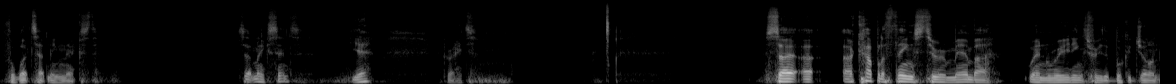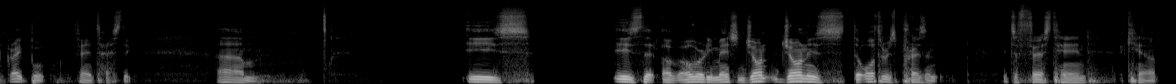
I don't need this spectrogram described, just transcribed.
for what's happening next. Does that make sense? Yeah? Great. So, uh, a couple of things to remember when reading through the book of John. Great book, fantastic. Um, is is that I've already mentioned. John John is the author is present. It's a first-hand account.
